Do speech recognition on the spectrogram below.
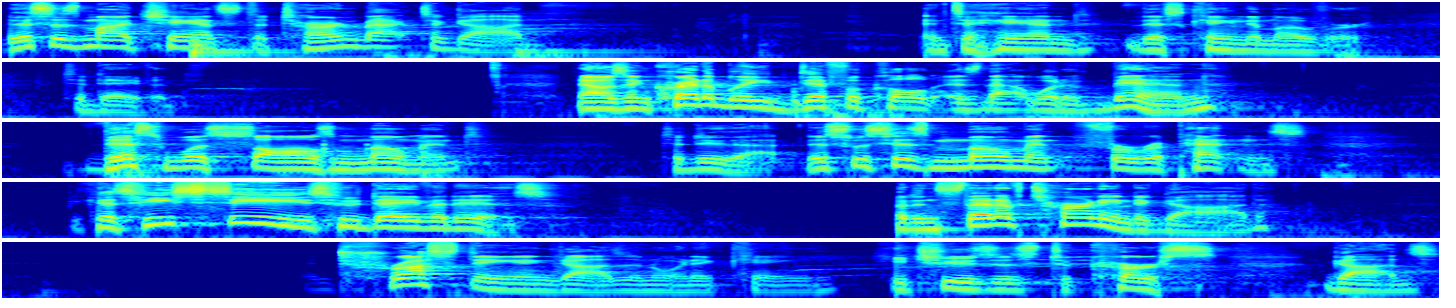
this is my chance to turn back to God and to hand this kingdom over to David. Now, as incredibly difficult as that would have been, this was Saul's moment to do that. This was his moment for repentance because he sees who David is. But instead of turning to God and trusting in God's anointed king, he chooses to curse God's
